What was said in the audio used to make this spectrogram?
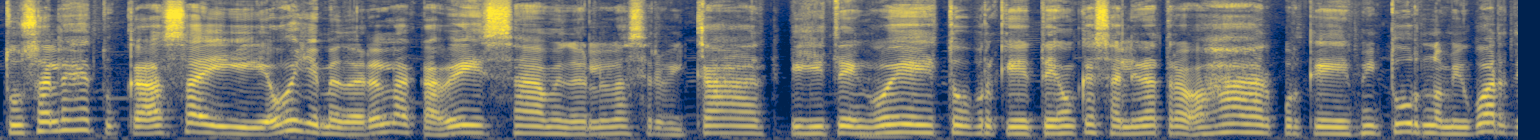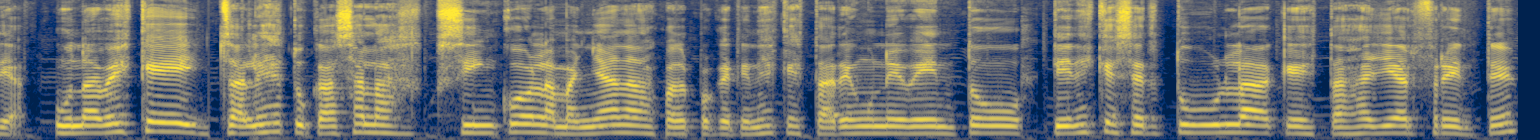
tú sales de tu casa y, oye, me duele la cabeza, me duele la cervical, y tengo esto porque tengo que salir a trabajar, porque es mi turno, mi guardia. Una vez que sales de tu casa a las 5 de la mañana, a las 4, porque tienes que estar en un evento, tienes que ser tú la que estás allí al frente,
